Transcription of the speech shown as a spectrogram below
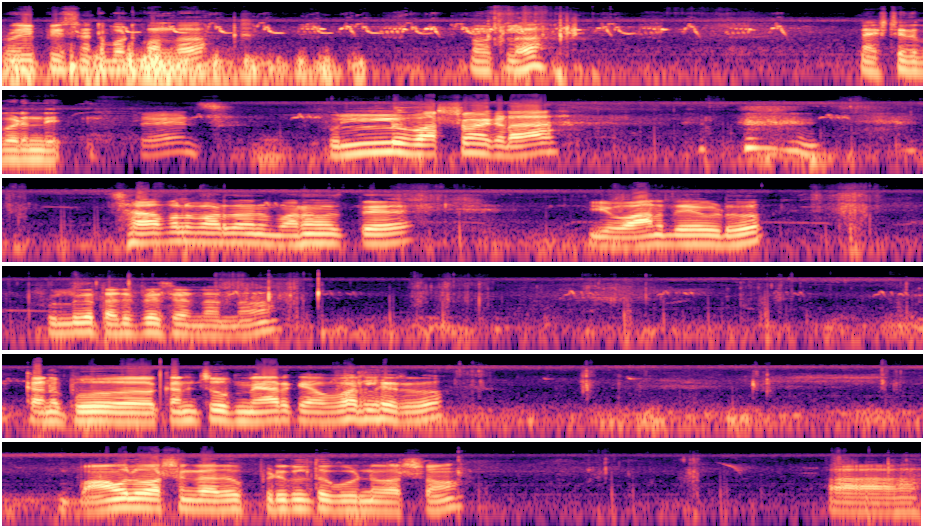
రొయ్యి పీస్ పట్టుకుందా. నోట్లో. నెక్స్ట్ ఇది పడింది. ఫ్రెండ్స్ ఫుల్ వర్షం ఇక్కడ. చేపలు పడదామని మనం వస్తే ఈ వానదేవుడు ఫుల్గా తడిపేశాడు నన్ను. కనుపు కనుచూపు మేరకు ఎవ్వరు లేరు. మామూలు వర్షం కాదు పిడుగులతో కూడిన వర్షం. ఆ,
